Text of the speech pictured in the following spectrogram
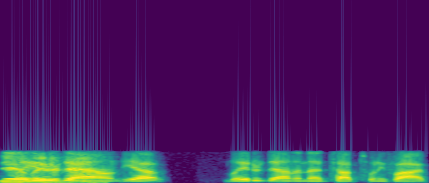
Yeah, later, later down. Yeah. Later down in that top 25.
